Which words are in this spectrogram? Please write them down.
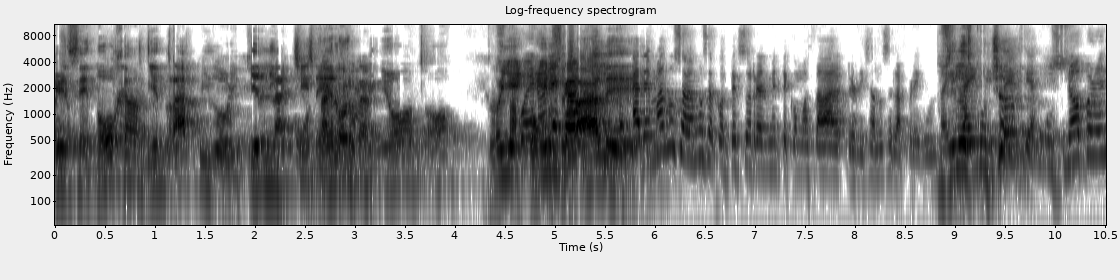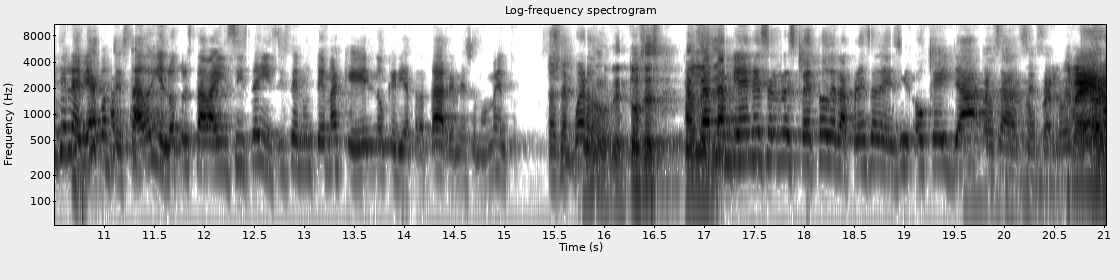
que se enojan bien rápido y quieren la imponer su opinión, ¿no? Oye, Erika, además no sabemos el contexto realmente cómo estaba realizándose la pregunta. y la, insistencia. No, pero él ya le había contestado y el otro estaba, insiste e insiste en un tema que él no quería tratar en ese momento. ¿Estás de acuerdo? entonces, o sea, también es el respeto de la prensa de decir, ok, ya, o sea, se cerró el tema.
